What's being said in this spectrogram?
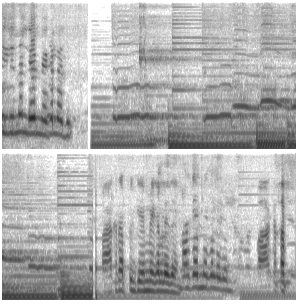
మిగిలిందండి ఏం మిగలదు. పాక తప్ప ఇంకేం మిగలలేదండి. మాకేం మిగలలేదండి. పాక తప్ప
